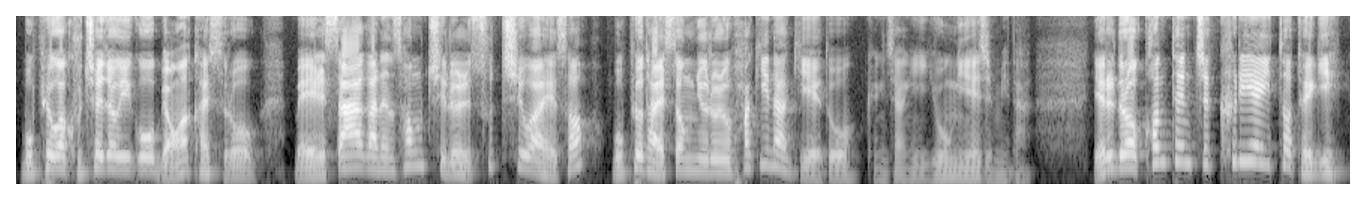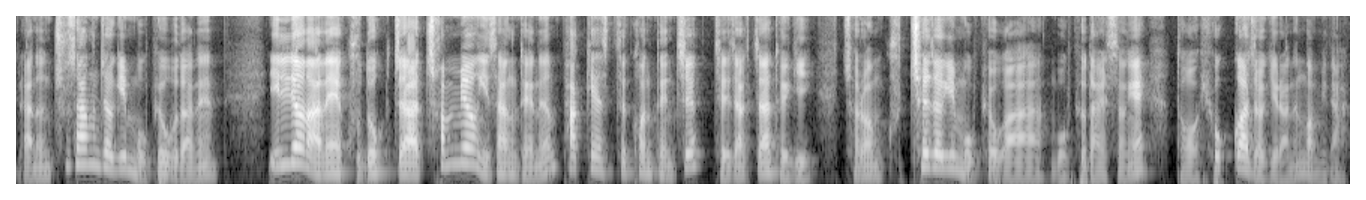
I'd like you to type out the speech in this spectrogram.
목표가 구체적이고 명확할수록 매일 쌓아가는 성취를 수치화해서 목표 달성률을 확인하기에도 굉장히 용이해집니다. 예를 들어 컨텐츠 크리에이터 되기라는 추상적인 목표보다는 1년 안에 구독자 1000명 이상 되는 팟캐스트 컨텐츠 제작자 되기처럼 구체적인 목표가 목표 달성에 더 효과적이라는 겁니다.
